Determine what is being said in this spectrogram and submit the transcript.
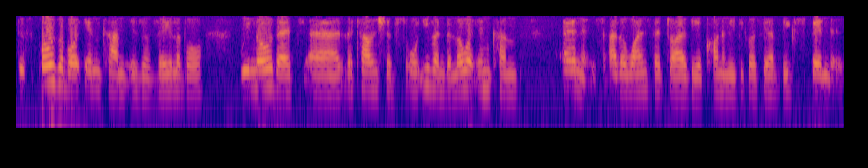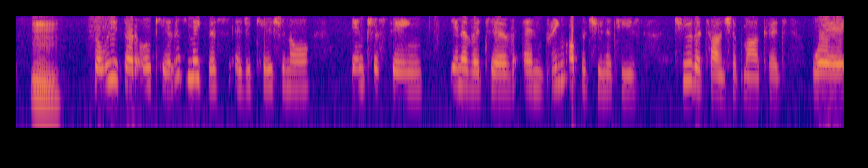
disposable income is available. We know that uh, the townships or even the lower income earners are the ones that drive the economy because they are big spenders. Mm. So we thought, okay, let's make this educational, interesting, innovative, and bring opportunities to the township market where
